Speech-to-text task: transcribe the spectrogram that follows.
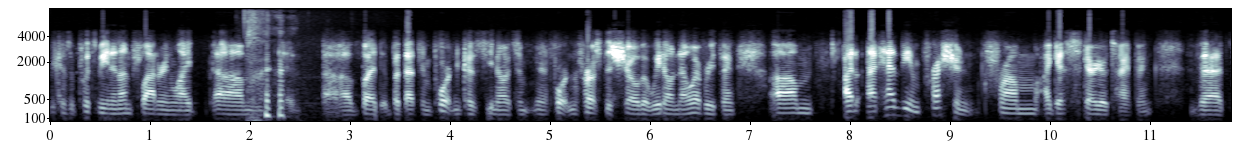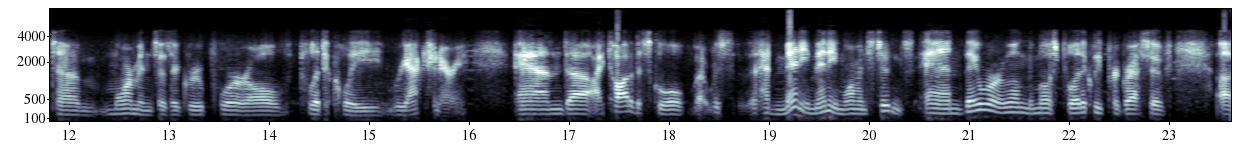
because it puts me in an unflattering light. Um, Uh, but but that's important because you know it's important for us to show that we don't know everything. Um, I'd, I'd had the impression from I guess stereotyping that um, Mormons as a group were all politically reactionary, and uh, I taught at a school that was that had many many Mormon students, and they were among the most politically progressive, uh,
